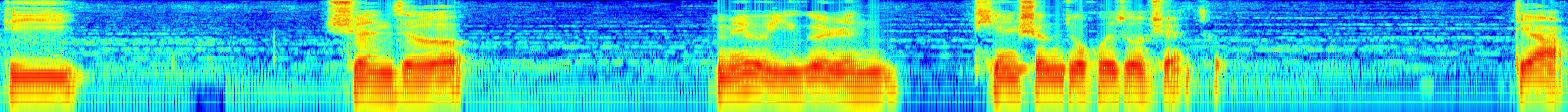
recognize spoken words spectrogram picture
第一，选择没有一个人天生就会做选择。第二，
